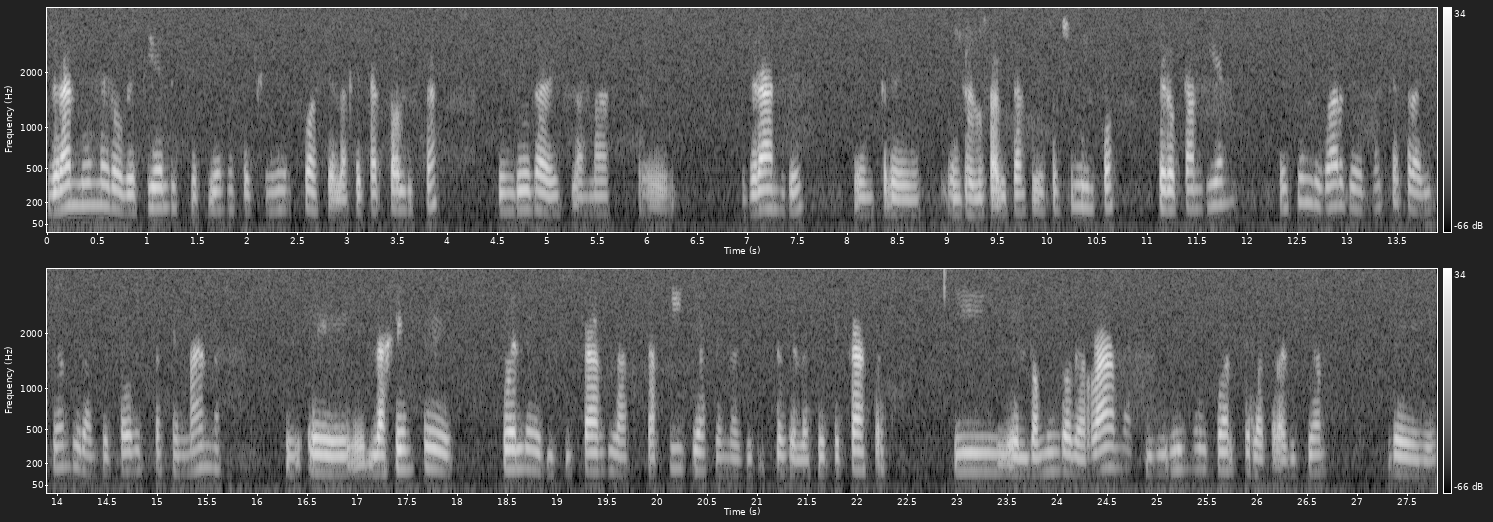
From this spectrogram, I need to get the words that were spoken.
gran número de fieles que tiene Xochimilco hacia la fe católica, sin duda es la más eh, grande entre, entre los habitantes de Xochimilco, pero también es un lugar de mucha tradición durante toda esta semana eh, la gente suele visitar las capillas en las visitas de las siete casas y el domingo de Ramos y vivir muy fuerte la tradición de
